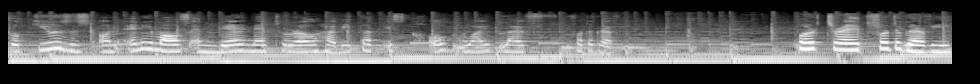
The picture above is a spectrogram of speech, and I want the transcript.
focuses on animals and their natural habitat is called wildlife photography. Portrait photography,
